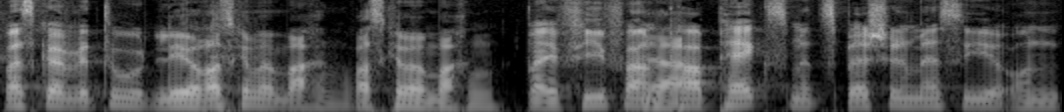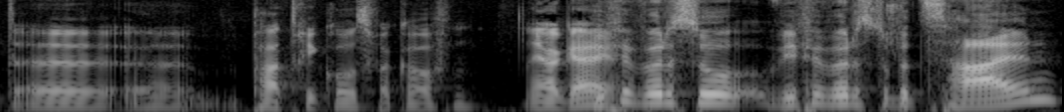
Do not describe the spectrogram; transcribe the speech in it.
Was können wir tun? Leo, was können wir machen? Was können wir machen? Bei FIFA ein Ja. paar Packs mit Special Messi und äh, äh, ein paar Trikots verkaufen. Ja, Wie geil. viel würdest du, wie viel würdest du bezahlen?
